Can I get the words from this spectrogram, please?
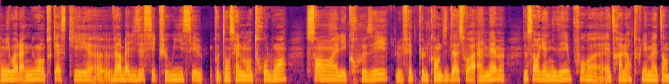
Mais voilà, nous, en tout cas, ce qui est euh, verbalisé, c'est que oui, c'est potentiellement trop loin, sans aller creuser le fait que le candidat soit à même de s'organiser pour être à l'heure tous les matins.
